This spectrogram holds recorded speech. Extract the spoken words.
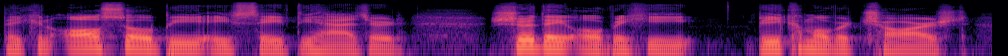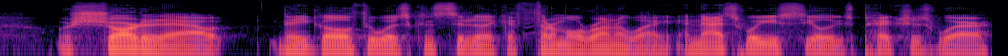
they can also be a safety hazard should they overheat, become overcharged, or shorted out, they go through what's considered like a thermal runaway. And that's where you see all these pictures where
